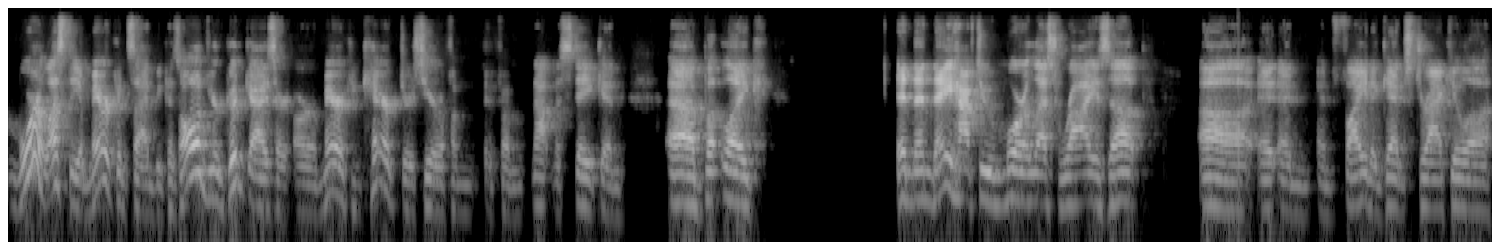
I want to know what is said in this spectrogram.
more or less the American side because all of your good guys are, are American characters here if I'm if I'm not mistaken. Uh, but like and then they have to more or less rise up uh, and, and and fight against Dracula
